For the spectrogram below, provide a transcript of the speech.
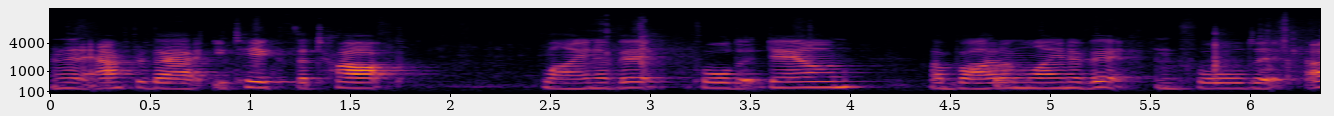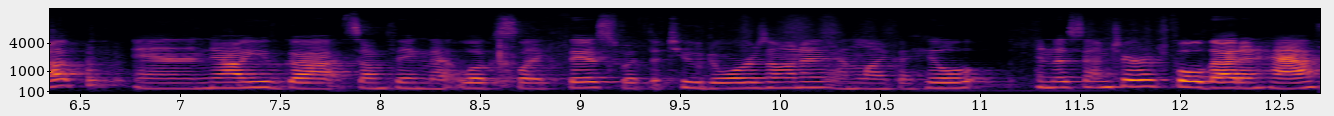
And then after that, you take the top line of it, fold it down, the bottom line of it, and fold it up. And now you've got something that looks like this with the two doors on it and like a hill in the center. Fold that in half.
